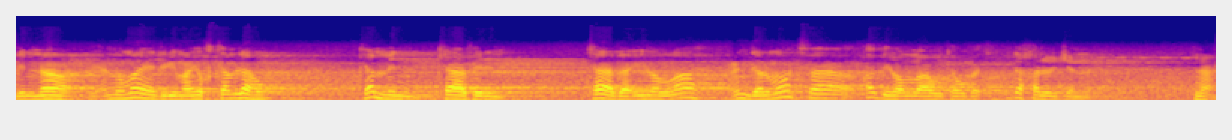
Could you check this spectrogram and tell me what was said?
بالنار لأنه ما يدري ما يختم له. كم من كافر تاب إلى الله عند الموت فقبل الله توبته دخل الجنة. نعم.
